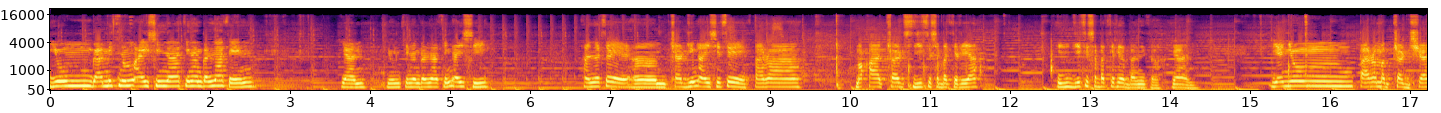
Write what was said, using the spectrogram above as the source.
yung gamit ng IC na tinanggal natin, yan, yung tinanggal nating IC, ano to eh, um, charging IC to eh, para maka-charge dito sa baterya. Dito sa baterya ba nito? Yan. Yan yung para mag-charge siya.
